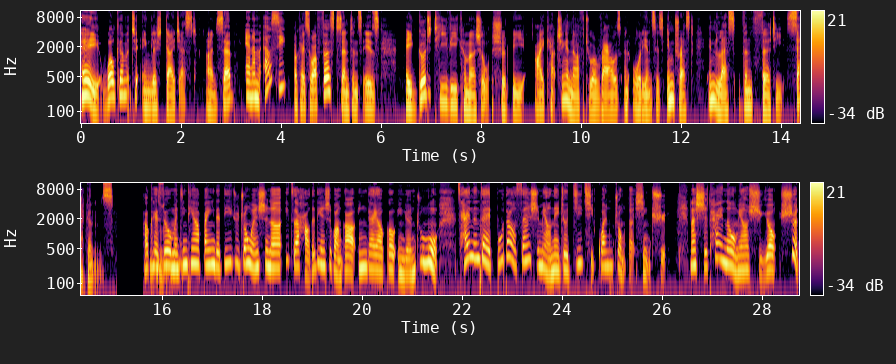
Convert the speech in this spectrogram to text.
Hey, welcome to English Digest. I'm Seb. And I'm Elsie. Okay, so our first sentence is A good TV commercial should be eye catching enough to arouse an audience's interest in less than 30 seconds. OK，、嗯、所以我们今天要翻译的第一句中文是呢，一则好的电视广告应该要够引人注目，才能在不到三十秒内就激起观众的兴趣。那时态呢，我们要使用 should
